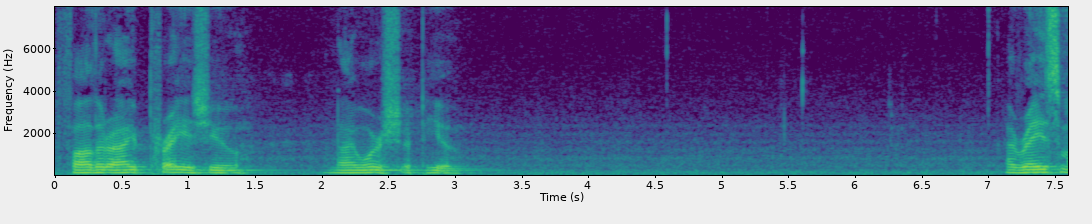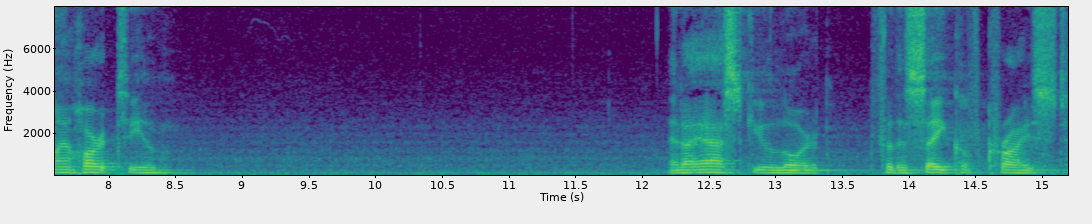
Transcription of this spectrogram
Father, I praise you and I worship you. I raise my heart to you. And I ask you, Lord, for the sake of Christ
